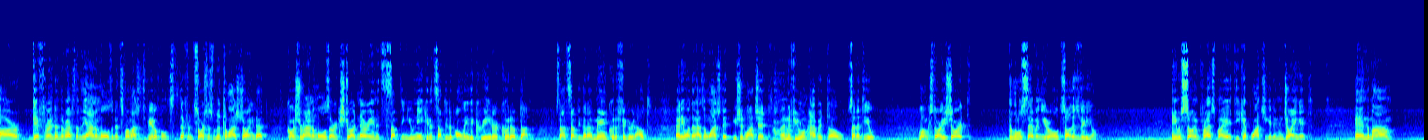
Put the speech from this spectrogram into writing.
are different than the rest of the animals, and it's mamash, it's beautiful. It's different sources from the Torah showing that kosher animals are extraordinary and it's something unique and it's something that only the Creator could have done. It's not something that a man could have figured out. Anyone that hasn't watched it, you should watch it, and if you won't have it, I'll send it to you. Long story short, the little seven-year-old saw this video. And he was so impressed by it, he kept watching it and enjoying it. And the mom,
